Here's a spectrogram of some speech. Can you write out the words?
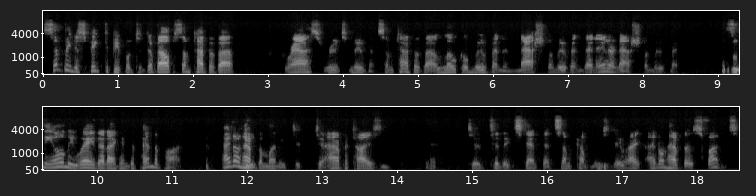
Simply to speak to people, to develop some type of a grassroots movement, some type of a local movement and national movement, then international movement. It's mm-hmm. the only way that I can depend upon. I don't have mm-hmm. the money to, to advertise and, to, to the extent that some companies do. I, I don't have those funds.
